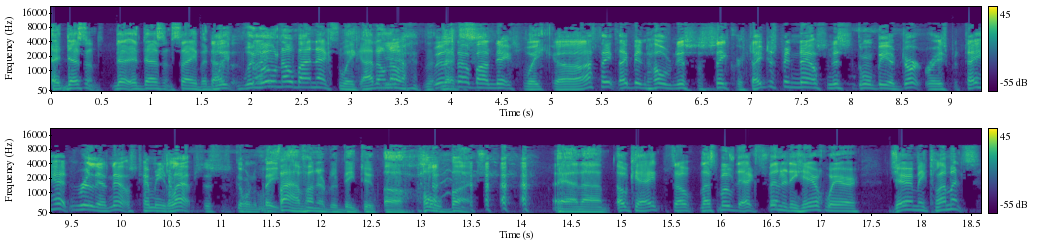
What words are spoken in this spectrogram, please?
it doesn't. It doesn't say, but we, Doesn't we say. will know by next week. I don't Yeah, know. We'll That's- know by next week. Uh, I think they've been holding this a secret. They just been announcing this is going to be a dirt race, but they hadn't really announced how many laps this is going to be. 500 would be too a whole bunch. and um, okay, so let's move to Xfinity here, where Jeremy Clements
